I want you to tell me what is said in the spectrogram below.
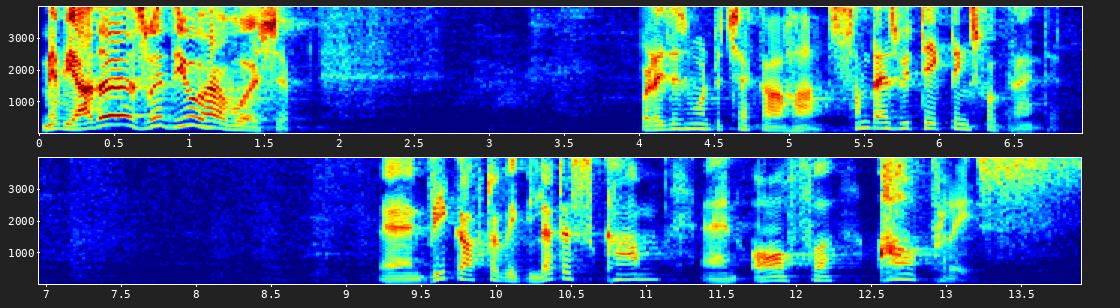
Maybe others with you have worshiped. But I just want to check our hearts. Sometimes we take things for granted. And week after week, let us come and offer our praise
